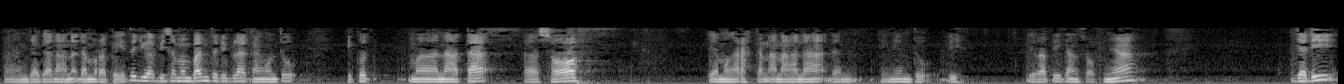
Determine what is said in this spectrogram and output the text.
menjaga anak-anak dan merapi itu juga bisa membantu di belakang untuk ikut menata uh, soft yang mengarahkan anak-anak dan ini untuk di, dirapikan softnya. Jadi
